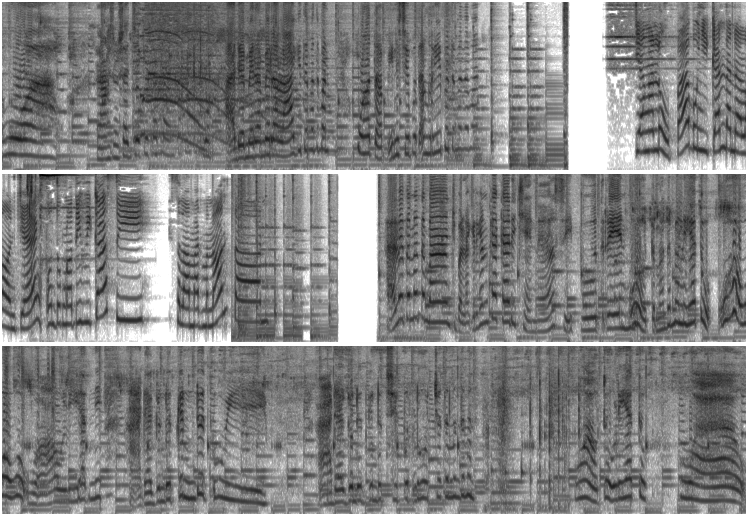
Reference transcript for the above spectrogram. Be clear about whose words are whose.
Speaker 1: Wow, langsung saja kita tangkap. Wah, ada merah-merah lagi teman-teman. Wah, tapi ini siput angribe teman-teman.
Speaker 2: Jangan lupa bunyikan tanda lonceng untuk notifikasi. Selamat menonton.
Speaker 1: Halo teman-teman, jumpa lagi dengan kakak di channel Siput Rainbow. Wow, teman-teman lihat tuh. Wow, wow, wow, wow, lihat nih. Ada gendut-gendut. Wih. Ada gendut-gendut siput lucu teman-teman. Wow, tuh lihat tuh. Wow.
